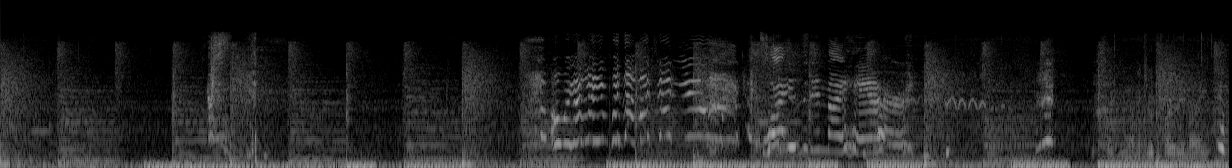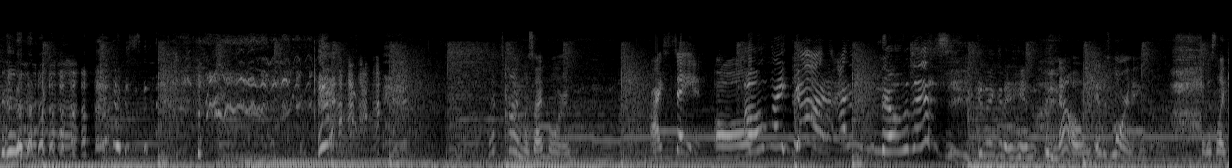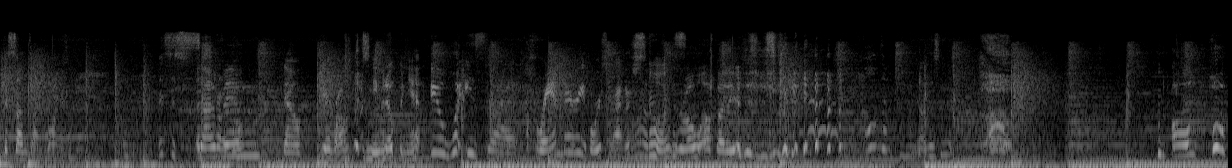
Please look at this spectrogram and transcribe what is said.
Oh my gosh, Why is it in my hair? Looks like you're on a Good Friday night. What time was I born? I say it all. oh my god, I don't know this. Can I get a hint? No, it was morning. It was like the sun's up morning. This is a. Seven. No, you're wrong. It isn't even open yet. Ew, what is that? Cranberry horseradish sauce. throw up by the end of this video. Hold on. Oh my god, it? oh, oh,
